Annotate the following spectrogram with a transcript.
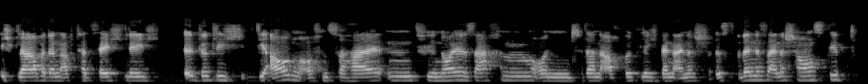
ich glaube dann auch tatsächlich, wirklich die Augen offen zu halten für neue Sachen und dann auch wirklich, wenn eine, wenn es eine Chance gibt,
